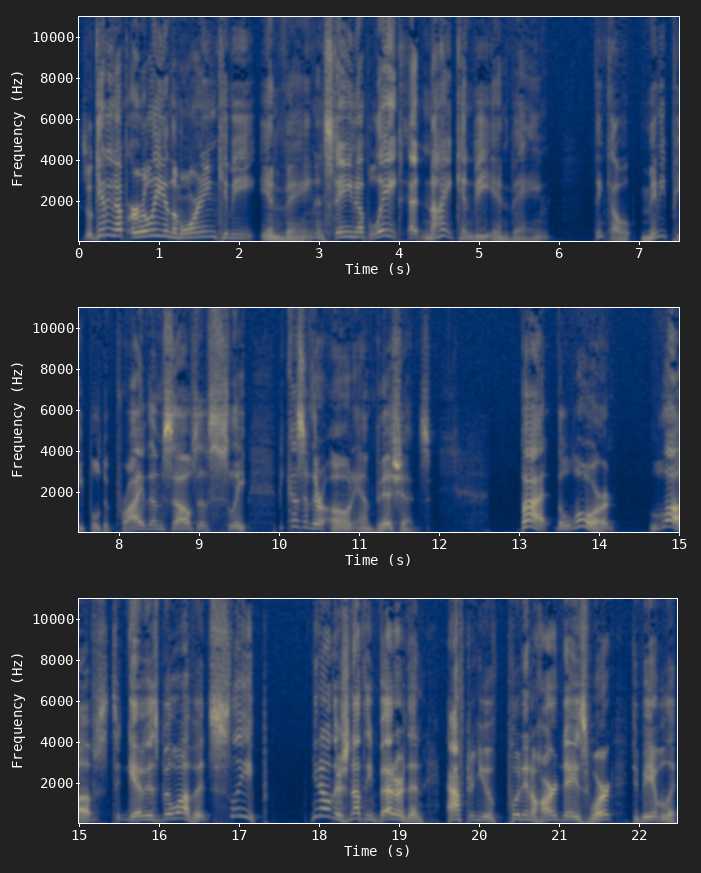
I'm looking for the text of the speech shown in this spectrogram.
So, getting up early in the morning can be in vain, and staying up late at night can be in vain. Think how many people deprive themselves of sleep because of their own ambitions. But the Lord loves to give his beloved sleep. You know, there's nothing better than after you've put in a hard day's work to be able to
